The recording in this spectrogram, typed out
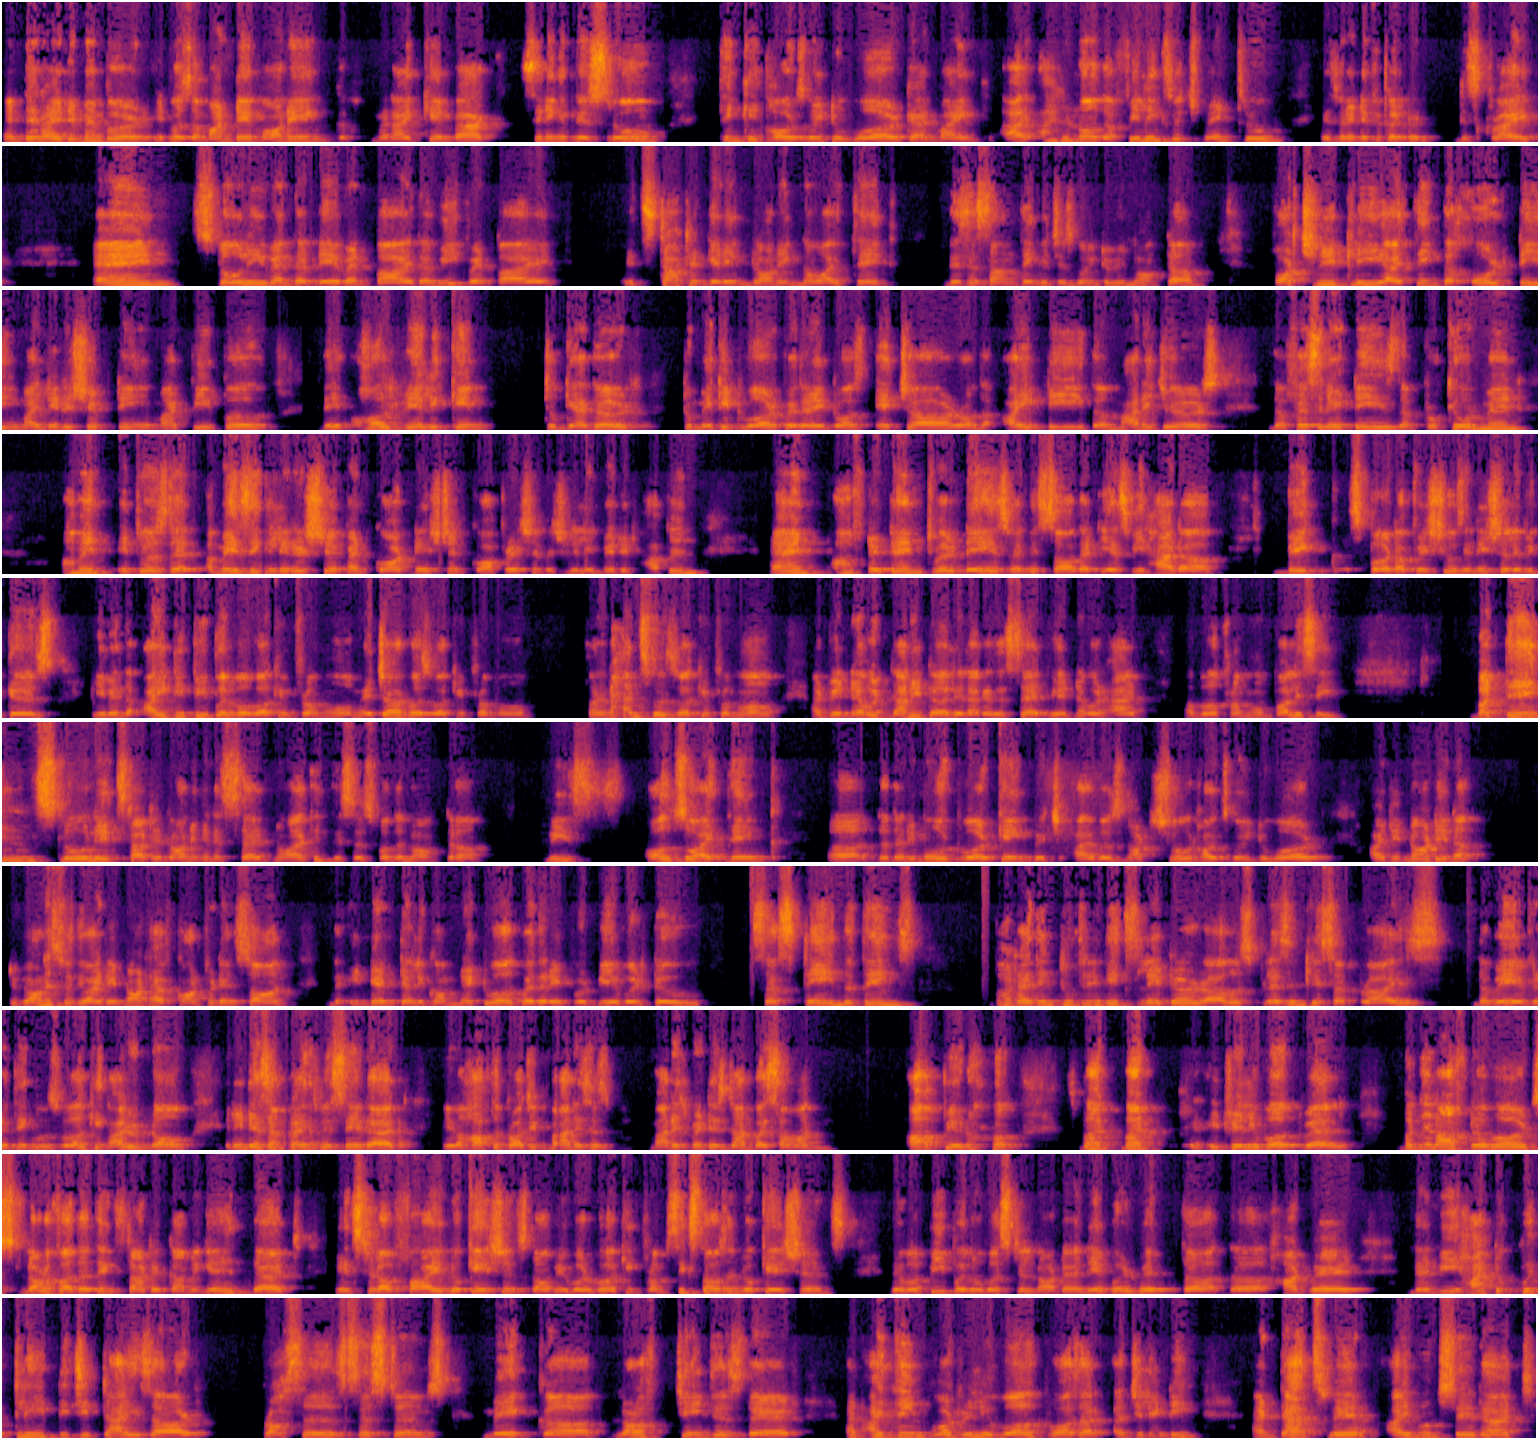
And then I remember it was a Monday morning when I came back sitting in this room thinking how it's going to work and my I, I don't know the feelings which went through is very difficult to describe and slowly when the day went by the week went by it started getting dawning no i think this is something which is going to be long term fortunately i think the whole team my leadership team my people they all really came together to make it work whether it was hr or the it the managers the facilities, the procurement. I mean, it was that amazing leadership and coordination, cooperation, which really made it happen. And after 10, 12 days, when we saw that, yes, we had a big spurt of issues initially because even the IT people were working from home, HR was working from home, finance was working from home, and we had never done it earlier. Like as I said, we had never had a work from home policy. But then slowly it started running, and I said, no, I think this is for the long term. We also, I think uh, the, the remote working, which I was not sure how it's going to work, I did not enough, to be honest with you, I did not have confidence on the Indian telecom network, whether it would be able to sustain the things. But I think two, three weeks later, I was pleasantly surprised the way everything was working. I don't know. In India, sometimes we say that, you know, half the project managers management is done by someone up, you know. but but it really worked well. But then afterwards, a lot of other things started coming in that instead of five locations, now we were working from 6,000 locations. There were people who were still not enabled with uh, the hardware. Then we had to quickly digitize our process systems, make a uh, lot of changes there. And I think what really worked was our agility. And that's where I would say that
